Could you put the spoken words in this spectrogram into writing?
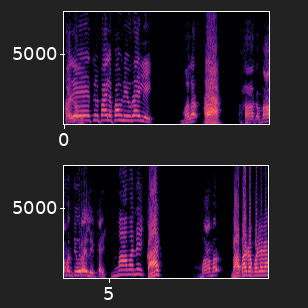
काय अरे तुला पाहिलं पाहुणे येऊ राहिले. मला? हा. हा का? मामा देऊ राहिले काय? मामा नाही. काय? मामा? नाव काय डोक पडलं ना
